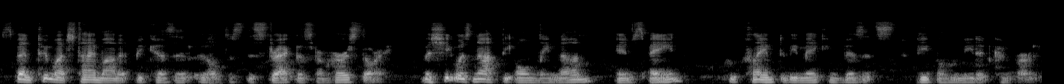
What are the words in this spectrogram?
spend too much time on it because it, will just distract us from her story. But she was not the only nun in Spain who claimed to be making visits to people who needed converting.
